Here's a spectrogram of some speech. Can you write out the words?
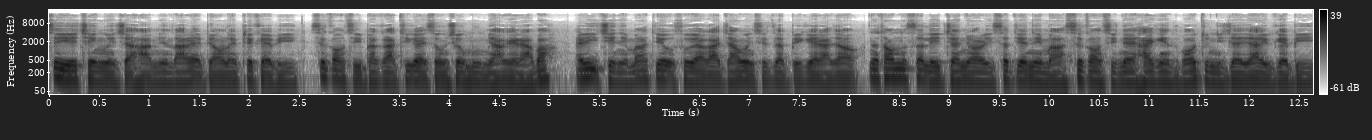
စစ်ရေးချိန်ခွင်ရှာဟာမြင်သာတဲ့အပြောင်းလဲဖြစ်ခဲ့ပြီးစစ်ကောင်စီဘက်ကထိခိုက်ဆုံးရှုံးမှုများခဲ့တာပါ။ အဲ့ဒီအခြေအနေမှာတရုတ်အစိုးရကကြားဝင်စစ်ဆက်ပေးခဲ့တာကြောင့်2024 January 17ရက်နေ့မှာစစ်ကောင်စီနဲ့ Hiking သဘောတူညီချက်ရယူခဲ့ပြီး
